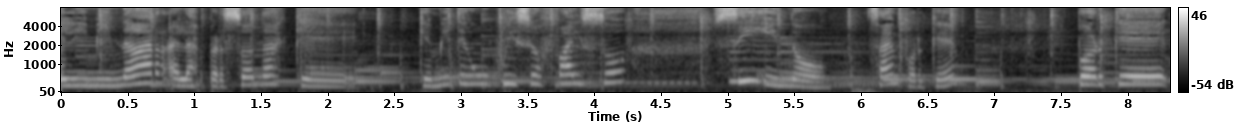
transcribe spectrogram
eliminar a las personas que, emiten un juicio falso, sí y no. ¿Saben por qué? Porque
